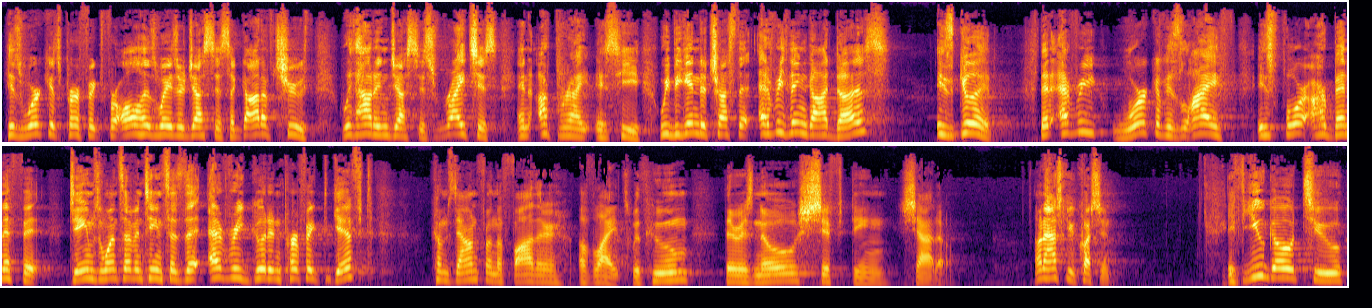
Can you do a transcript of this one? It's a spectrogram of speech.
His work is perfect, for all his ways are justice, a God of truth, without injustice, righteous and upright is he. We begin to trust that everything God does is good, that every work of his life is for our benefit. James 1:17 says that every good and perfect gift comes down from the Father of lights, with whom there is no shifting shadow. I want to ask you a question. If you go to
